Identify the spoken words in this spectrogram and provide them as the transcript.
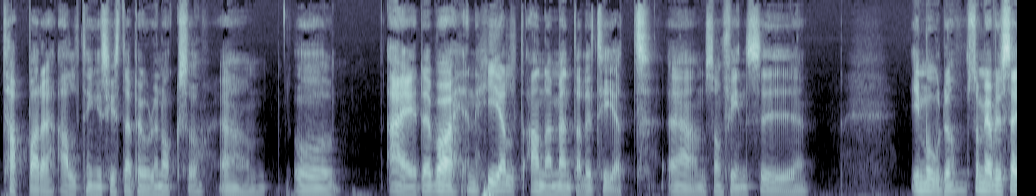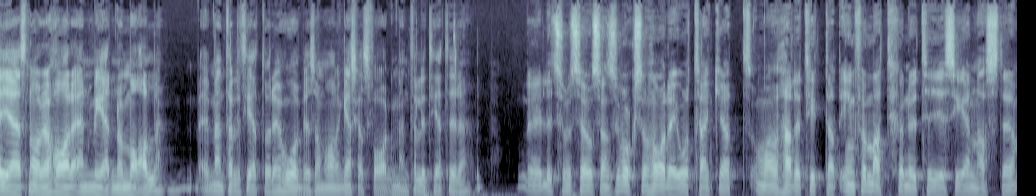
tappade allting i sista perioden också. Um, och nej, det var en helt annan mentalitet um, som finns i, i Modo. Som jag vill säga snarare har en mer normal mentalitet och det är HV som har en ganska svag mentalitet i det. Det är lite som du säger, och Sen ska vi också ha det i åtanke att om man hade tittat inför matchen nu 10 senaste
